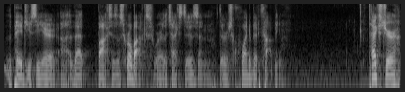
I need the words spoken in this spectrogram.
the page you see here. Uh, that box is a scroll box where the text is, and there's quite a bit of copy. Texture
